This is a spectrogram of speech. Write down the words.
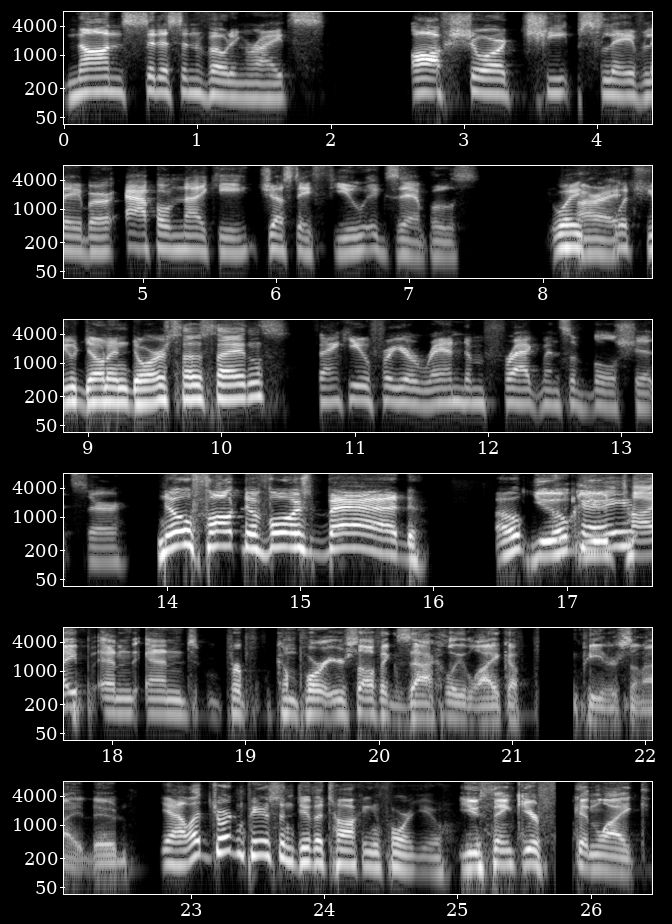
non citizen voting rights, offshore cheap slave labor, Apple, Nike, just a few examples. Wait, All right. which you don't endorse those things? Thank you for your random fragments of bullshit, sir. No fault divorce bad. Oh, You okay. you type and and per- comport yourself exactly like a Petersonite, dude. yeah, let Jordan Peterson do the talking for you. You think you're fucking like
